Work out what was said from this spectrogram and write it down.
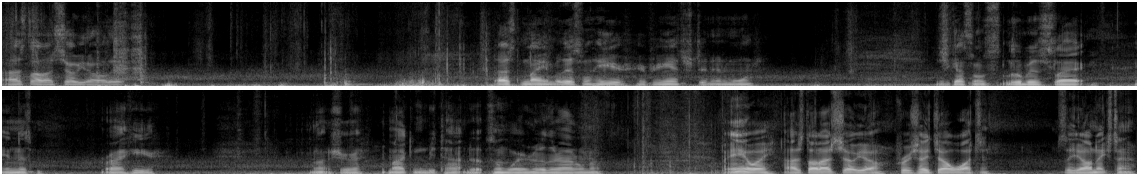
I just thought I'd show you all that. That's the name of this one here, if you're interested in one. Just got some little bit of slack in this right here. Not sure. Might can be tightened up somewhere or another. I don't know. But anyway, I just thought I'd show y'all. Appreciate y'all watching. See y'all next time.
